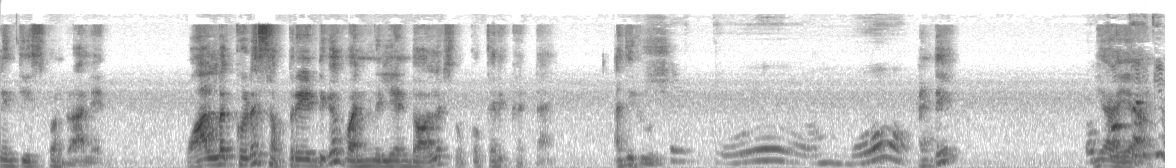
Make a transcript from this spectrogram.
నేను తీసుకొని రాలేను. వాళ్ళకు కూడా సపరేట్గా వన్ మిలియన్ డాలర్స్ ఒక్కొక్కరికి కట్టాలి. అది రూల్. అంటే ఒక్కొక్కరికి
